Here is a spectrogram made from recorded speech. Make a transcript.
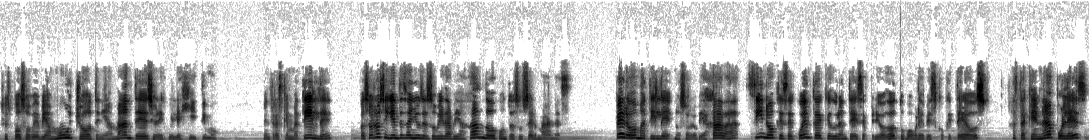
Su esposo bebía mucho, tenía amantes y un hijo ilegítimo, mientras que Matilde pasó los siguientes años de su vida viajando junto a sus hermanas, pero Matilde no solo viajaba, sino que se cuenta que durante ese periodo tuvo breves coqueteos, hasta que en Nápoles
